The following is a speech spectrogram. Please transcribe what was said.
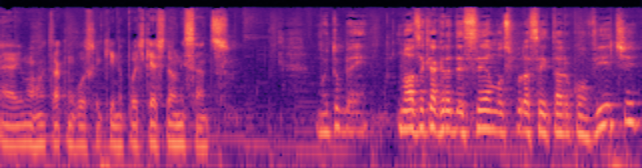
é, e uma honra estar convosco aqui no podcast da Unisantos. Muito bem. Nós é que agradecemos por aceitar o convite.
